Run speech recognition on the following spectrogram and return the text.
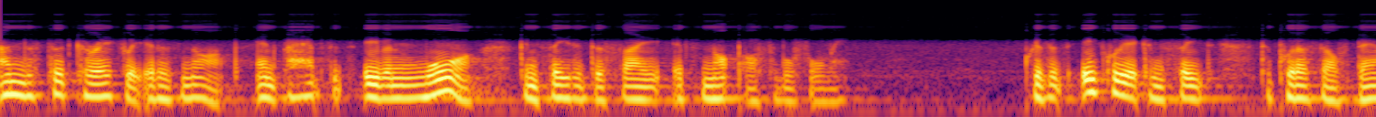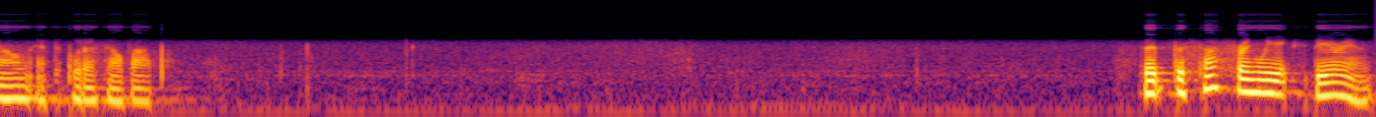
understood correctly, it is not. And perhaps it's even more conceited to say it's not possible for me. Because it's equally a conceit to put ourselves down as to put ourselves up. That the suffering we experience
